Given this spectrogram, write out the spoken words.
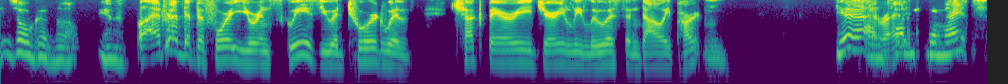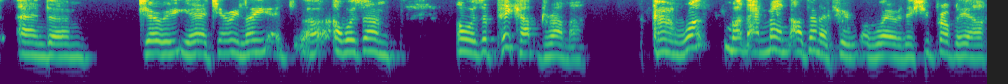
It's all good, Mark, you know. Well, I'd read that before you were in Squeeze, you had toured with Chuck Berry, Jerry Lee Lewis, and Dolly Parton. Yeah, and right? Tony Burnett and um, Jerry. Yeah, Jerry Lee. Uh, I was um, I was a pickup drummer what what that meant, I don't know if you're aware of this. You probably are,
